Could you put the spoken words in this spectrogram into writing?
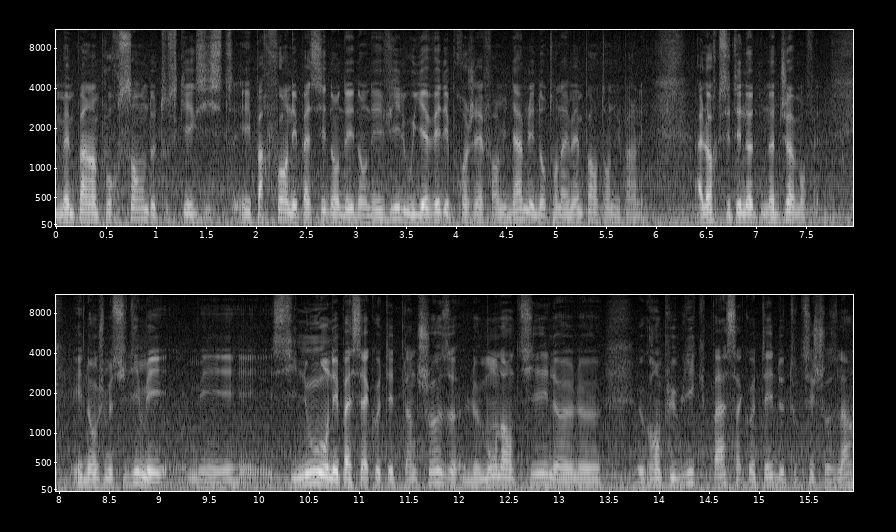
même pas 1% de tout ce qui existe. Et parfois, on est passé dans des, dans des villes où il y avait des projets formidables et dont on n'a même pas entendu parler. Alors que c'était notre, notre, job, en fait. Et donc, je me suis dit, mais, mais si nous, on est passé à côté de plein de choses, le monde entier, le grand public passe à côté de toutes ces choses-là,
